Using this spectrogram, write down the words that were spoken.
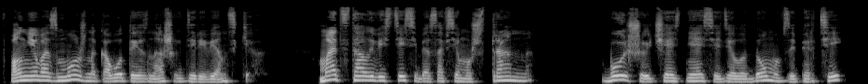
Вполне возможно, кого-то из наших деревенских. Мать стала вести себя совсем уж странно. Большую часть дня сидела дома в заперти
